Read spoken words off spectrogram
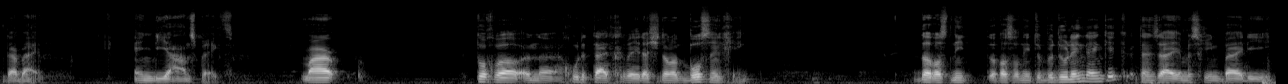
daarbij. En die je aanspreekt. Maar toch wel een eh, goede tijd geleden als je dan het bos in ging. Dat was, niet, dat was al niet de bedoeling, denk ik. Tenzij je misschien bij die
